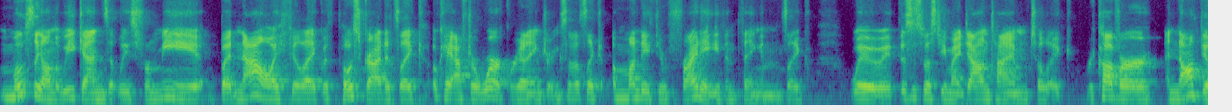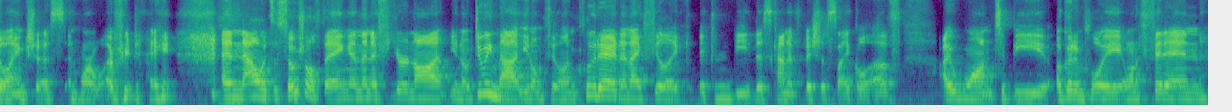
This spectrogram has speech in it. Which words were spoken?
mostly on the weekends at least for me but now i feel like with post grad it's like okay after work we're getting drinks so that's like a monday through friday even thing and it's like wait, wait, wait this is supposed to be my downtime to like recover and not feel anxious and horrible every day and now it's a social thing and then if you're not you know doing that you don't feel included and i feel like it can be this kind of vicious cycle of I want to be a good employee. I want to fit in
